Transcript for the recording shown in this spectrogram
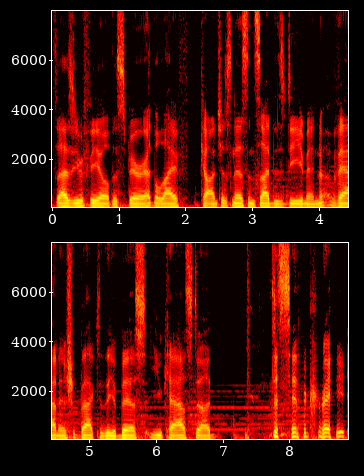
so as you feel the spirit, the life consciousness inside this demon vanish back to the abyss, you cast uh, disintegrate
